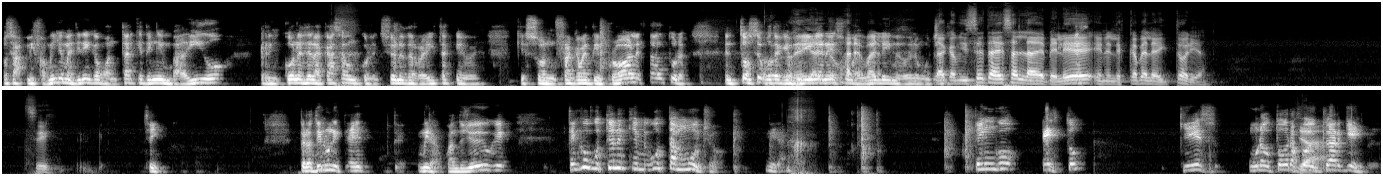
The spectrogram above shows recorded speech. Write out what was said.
o sea, mi familia me tiene que aguantar que tenga invadido rincones de la casa con colecciones de revistas que, son francamente improbables a esta altura. Entonces, puta, que me digan eso me duele y me duele mucho. La camiseta esa es la de Pelé en el escape a la victoria. Sí. Sí. Pero tiene un... Eh, mira, cuando yo digo que... Tengo cuestiones que me gustan mucho. Mira. tengo esto, que es un autógrafo de Clark Gable,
